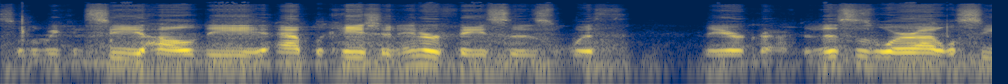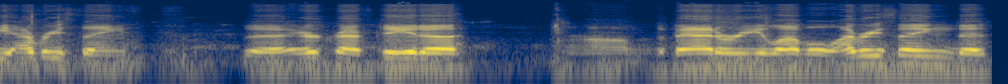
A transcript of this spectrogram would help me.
so that we can see how the application interfaces with the aircraft. And this is where I will see everything, the aircraft data, um, the battery level, everything that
